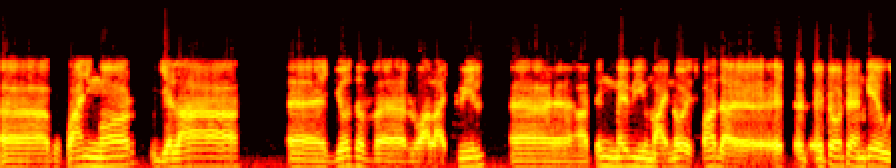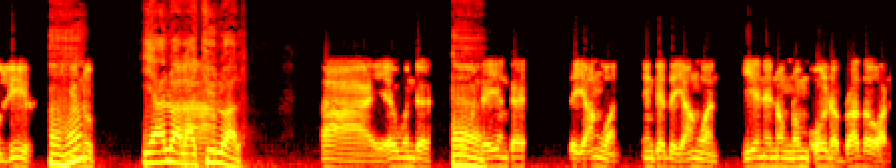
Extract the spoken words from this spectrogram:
uh, kwany ngor yela uh, Joseph Luala uh, I think maybe you might know his father uh, Etoten Ge Uzir uh you -huh. know. Ya lo la Ah. kulwal ah wende Eh. wende yenge the young one yenge the young one. Yene nong nom older brother one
